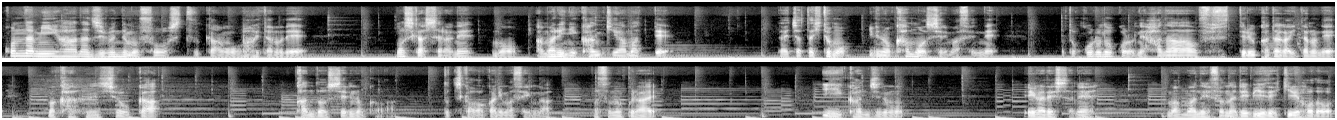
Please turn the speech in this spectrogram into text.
こんなミーハーな自分でも喪失感を覚えたので、もしかしたらね、もうあまりに感極まって泣いちゃった人もいるのかもしれませんね。ところどころね、鼻をすすってる方がいたので、まあ、花粉症か、感動してるのかは、どっちかわかりませんが、まあ、そのくらい、いい感じの映画でしたね。まあまあね、そんなレビューできるほど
